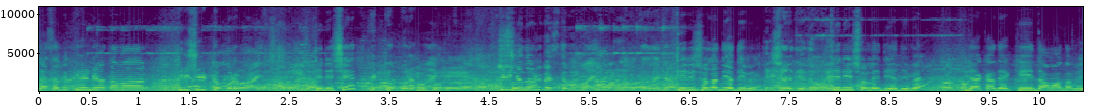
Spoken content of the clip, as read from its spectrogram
বেচা বিক্রি নিয়ত আমার তিরিশের একটু উপরে ভাই। তিরিশের? একটু উপরে ভাই। উপরে। তিরিশ হলে দিয়ে দেবো? তিরিশ হলে দিয়ে দিবে। দেখা দেখি দামাদামি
